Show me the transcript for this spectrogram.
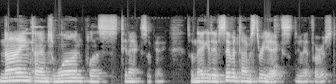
9 times 1 plus 10x, okay? So negative 7 times 3x, do that first.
